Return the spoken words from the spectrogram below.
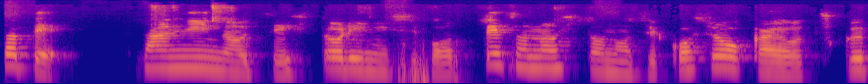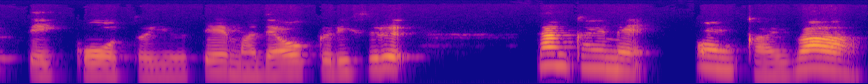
さて、3人のうち1人に絞って、その人の自己紹介を作っていこうというテーマでお送りする3回目。今回は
